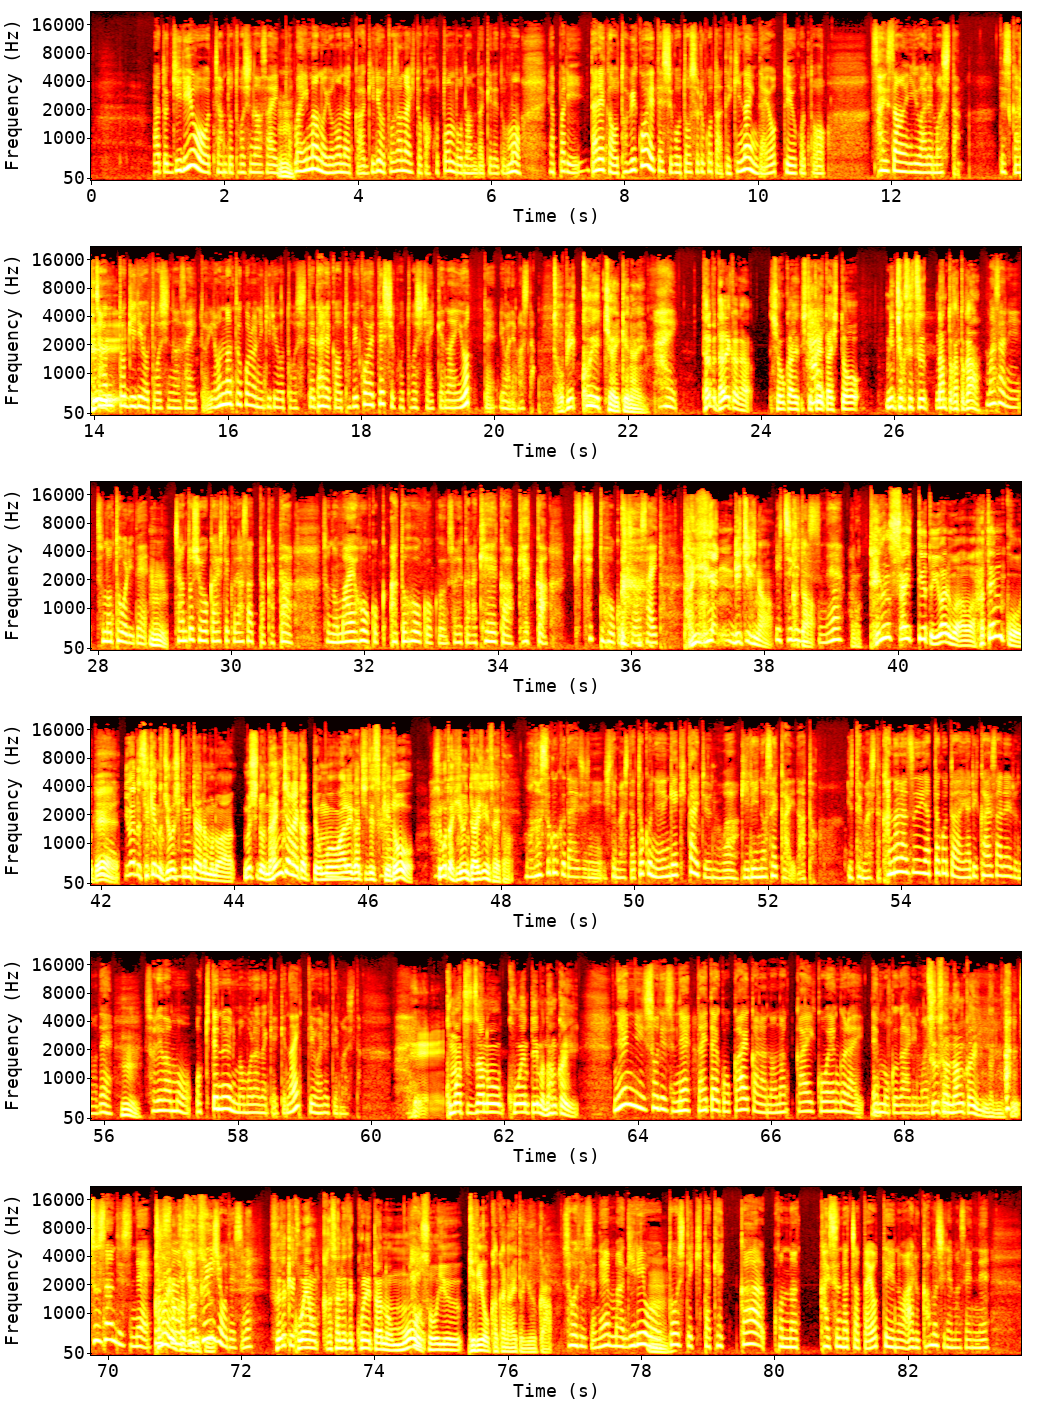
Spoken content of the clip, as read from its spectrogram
あと義理をちゃんと通しなさいと、うん。まあ今の世の中義理を通さない人がほとんどなんだけれどもやっぱり誰かを飛び越えて仕事をすることはできないんだよっていうことを再三言われました。ですからちゃんと義理を通しなさいと。いろんなところに義理を通して誰かを飛び越えて仕事をしちゃいけないよって言われました。飛び越えちゃいけない。はい。例えば誰かが紹介してくれた人に直接なんとかとか、まさにその通りで、うん。ちゃんと紹介してくださった方その前報告後報告それから経過結果きちっと報告しなさいと。大変律儀な方。律儀ですね。あの天才っていうといわゆるは破天荒で、はい。い、わゆる世間の常識みたいなものはむしろないんじゃないかって思われがちですけど、そういうことは非常に大事にされた。ものすごく大事にしてました。特に演劇界というのは義理の世界だと言ってました。必ずやったことはやり返されるのでうん、それはもう掟のように守らなきゃいけないって言われてました。へえ。小松座の公演って今何回？年にそうですね。だいたい5回から7回公演ぐらい演目がありまして。通算何回になります？あ通算ですね。かなりの数ですよ。100以上ですね。それだけ公演を重ねてこれたのも、はい。そういう義理を書かないというか。そうですね。まあ義理を通してきた結果、こんな回数になっちゃったよっていうのはあるかもしれませんね。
